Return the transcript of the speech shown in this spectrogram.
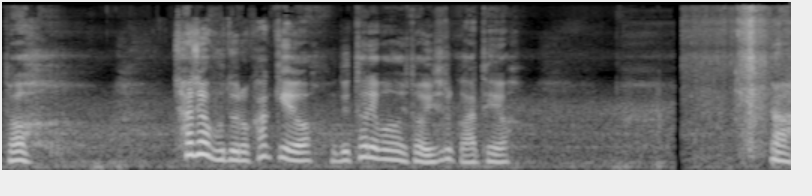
더 찾아보도록 할게요. 느타리 버섯이 더 있을 것 같아요. 자,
